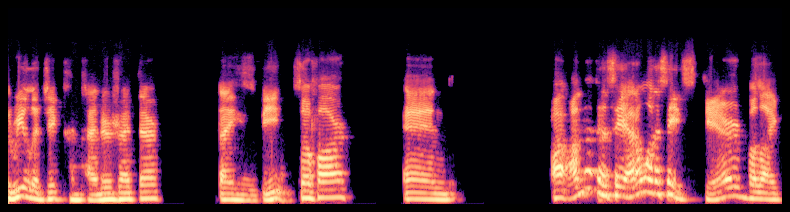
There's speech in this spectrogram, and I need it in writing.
three legit contenders right there that he's beat so far, and I, am not gonna say I don't want to say he's scared, but like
